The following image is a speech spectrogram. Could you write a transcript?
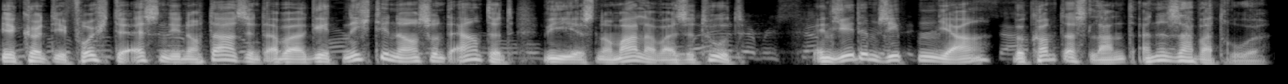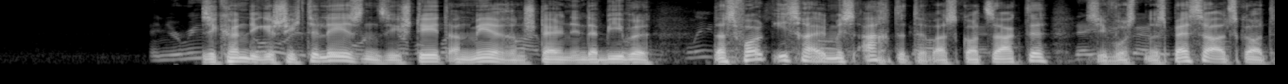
Ihr könnt die Früchte essen, die noch da sind, aber geht nicht hinaus und erntet, wie ihr es normalerweise tut. In jedem siebten Jahr bekommt das Land eine Sabbatruhe. Sie können die Geschichte lesen, sie steht an mehreren Stellen in der Bibel. Das Volk Israel missachtete, was Gott sagte, sie wussten es besser als Gott.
